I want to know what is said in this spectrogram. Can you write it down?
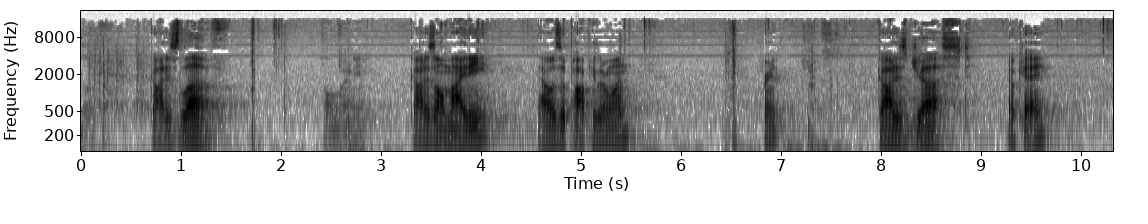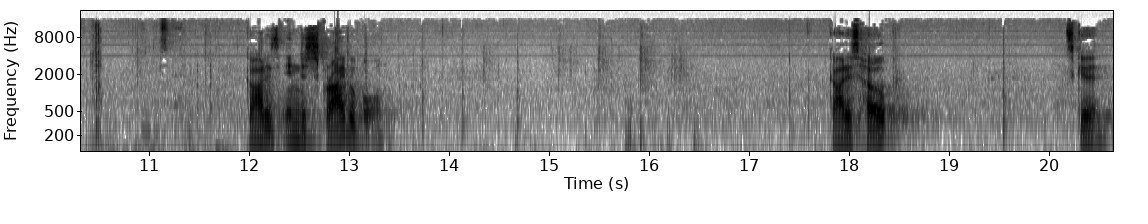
Love. God is love. Almighty. God is almighty. That was a popular one. God is just. Okay. God is indescribable. God is hope. It's good.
